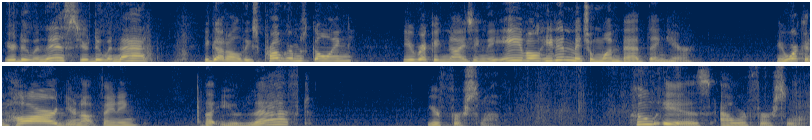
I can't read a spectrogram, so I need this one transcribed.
you're doing this, you're doing that, you got all these programs going, you're recognizing the evil. He didn't mention one bad thing here. You're working hard, you're not fainting, but you left your first love. Who is our first love?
